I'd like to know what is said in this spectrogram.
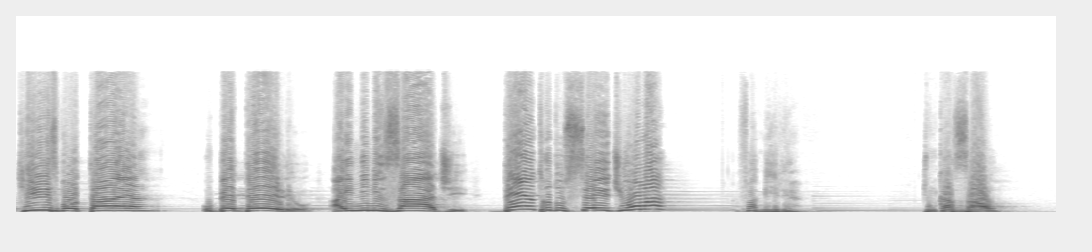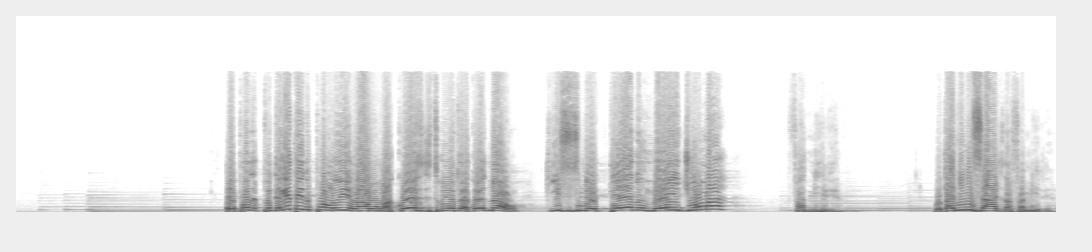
quis botar o bedelho, a inimizade dentro do seio de uma família, de um casal. Ele poderia ter ido poluir lá alguma coisa, destruir outra coisa, não. Quis se meter no meio de uma família. Botar inimizade na família.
